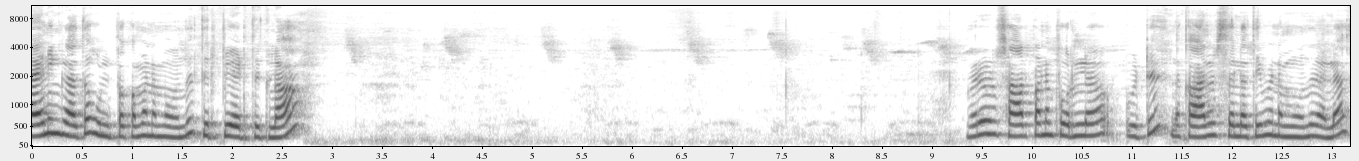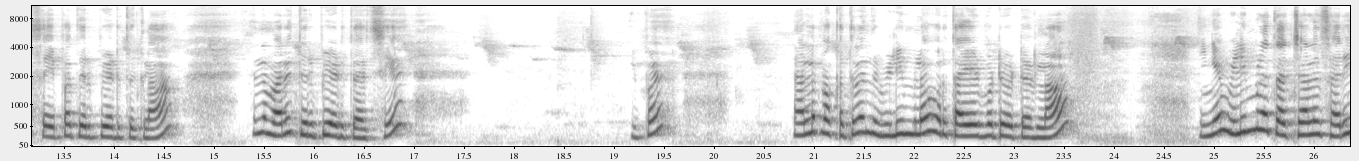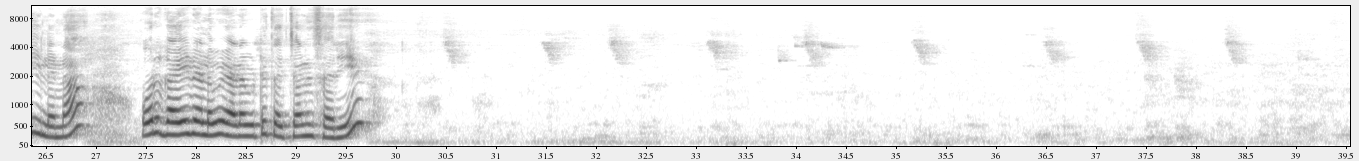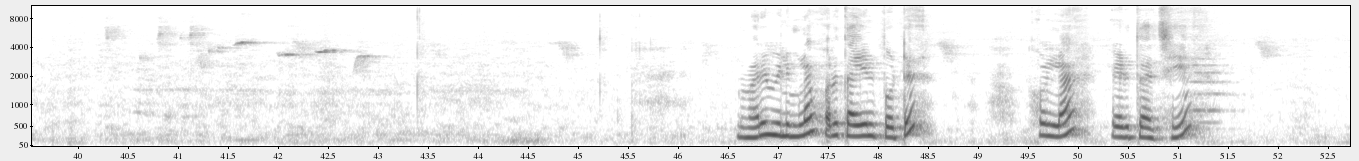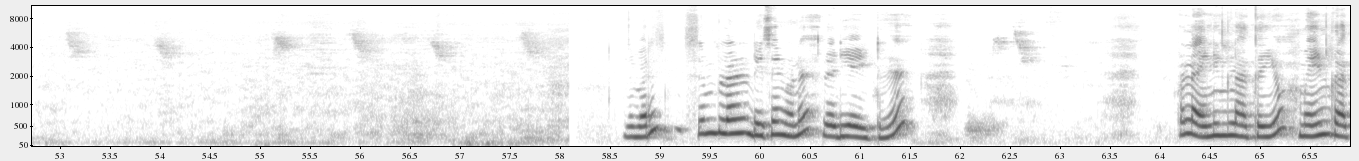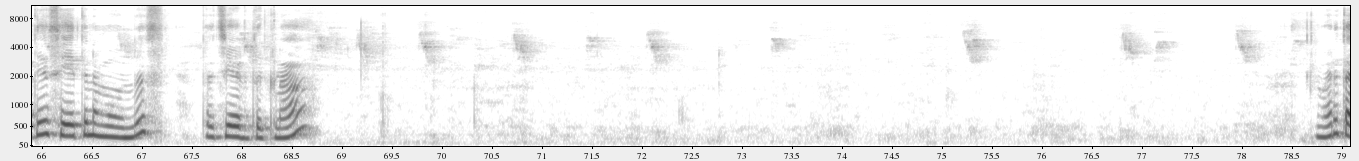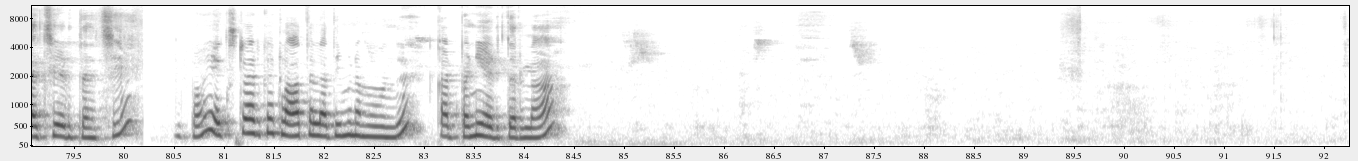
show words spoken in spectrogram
லைனிங் கிளாத்தை உள் பக்கமாக நம்ம வந்து திருப்பி எடுத்துக்கலாம். மாதிரி ஒரு ஷார்ப்பான பொருளை விட்டு இந்த கார்னர்ஸ் எல்லாத்தையுமே நம்ம வந்து நல்லா சேஃபாக திருப்பி எடுத்துக்கலாம். இந்த மாதிரி திருப்பி எடுத்தாச்சு. இப்போ நல்ல பக்கத்தில் இந்த விளிம்பில் ஒரு தையல் போட்டு விட்டுடலாம். நீங்கள் விளிம்பில் தைச்சாலும் சரி இல்லைன்னா ஒரு கைடு அளவு இடம் விட்டு தைச்சாலும் சரி இந்த மாதிரி விளிம்பில் ஒரு தையல் போட்டு ஃபுல்லாக எடுத்தாச்சு. இந்த மாதிரி சிம்பிளான டிசைன் ஒன்று ரெடி ஆகிட்டு இப்போ லைனிங் கிளாத்தையும் மெயின் கிளாத்தையும் சேர்த்து நம்ம வந்து தைச்சி எடுத்துக்கலாம். இந்த மாதிரி தச்சு எடுத்தாச்சு. இப்போ எக்ஸ்ட்ரா இருக்க கிளாத் எல்லாத்தையுமே நம்ம வந்து கட் பண்ணி எடுத்துடலாம்.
